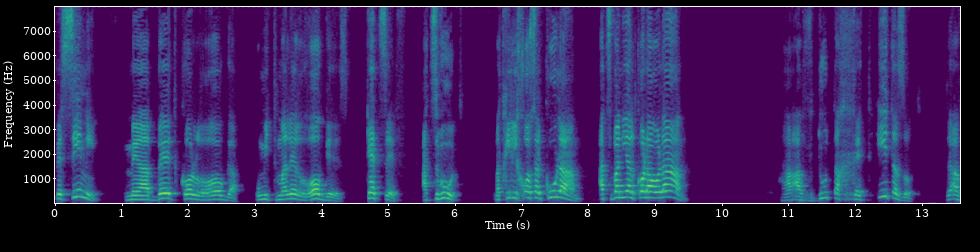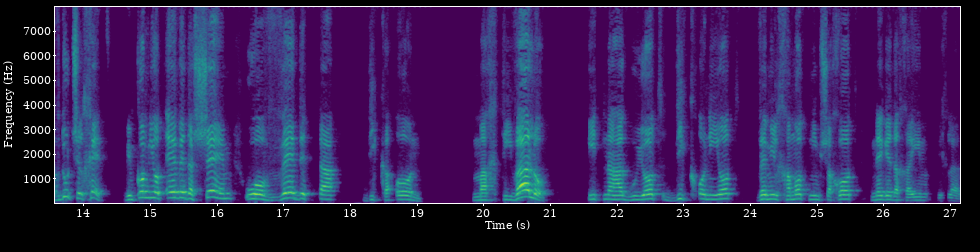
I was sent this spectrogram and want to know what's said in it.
פסימי, מאבד כל רוגע, הוא מתמלא רוגז, קצף, עצבות, מתחיל לכעוס על כולם, עצבני על כל העולם. העבדות החטאית הזאת, זה עבדות של חטא. במקום להיות עבד השם, הוא עובד את דיכאון, מכתיבה לו התנהגויות דיכאוניות ומלחמות נמשכות נגד החיים בכלל.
